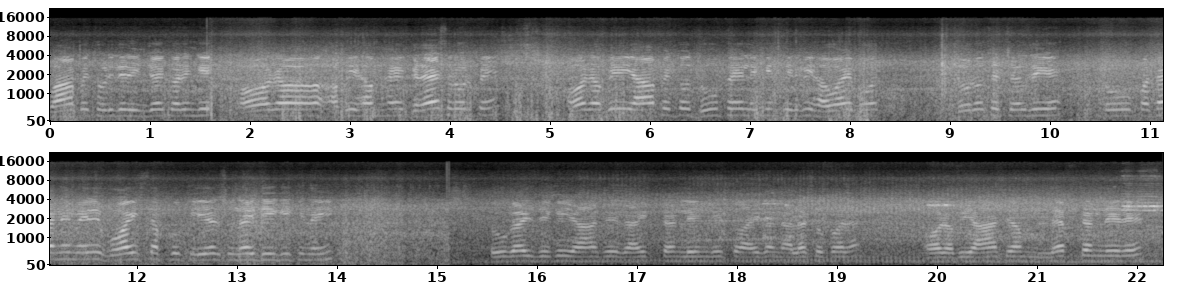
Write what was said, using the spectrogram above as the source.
वहाँ पे थोड़ी देर इंजॉय करेंगे। और अभी हम हैं ग्रैस रोड पे। और अभी यहाँ पे तो धूप है, लेकिन फिर भी हवाएँ बहुत। ज़ोरों से चल रही है। तो पता नहीं मेरी वॉइस आपको क्लियर सुनाई देगी कि नहीं। तो गाइस देखिए यहाँ से राइट टर्न लेंगे तो आएगा नाला सोपारा और अभी यहाँ से हम लेफ़्ट टर्न ले रहे हैं।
